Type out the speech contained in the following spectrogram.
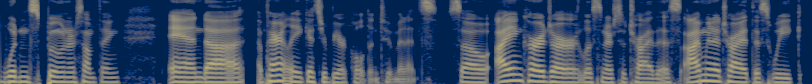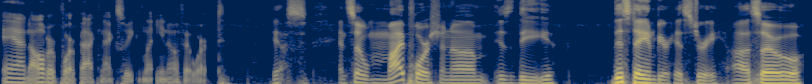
wooden spoon or something. And uh, apparently, it gets your beer cold in two minutes. So I encourage our listeners to try this. I'm gonna try it this week, and I'll report back next week and let you know if it worked. Yes. And so my portion um is the this day in beer history. Uh so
